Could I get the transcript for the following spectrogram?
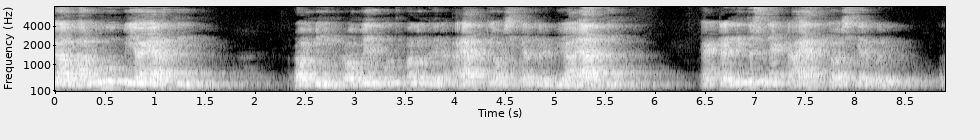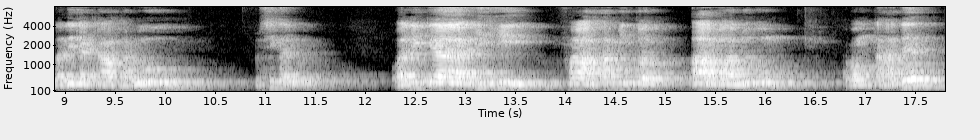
আল্লাযীনা কাফারু বিআয়াতি। রব্বিহিম, রবের প্রতিপালকের আয়াতকে অস্বীকার করে, বিআয়াতি। একটা নির্দেশনা, একটা আয়াতকে অস্বীকার করে। আল্লাযীনা কাফারু অস্বীকার করে। ওয়ালিকা ইহি ফাহাবিতত আমালুহুম। এবং তাহাদের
